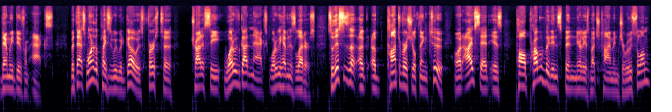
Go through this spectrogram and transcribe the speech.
than we do from Acts. But that's one of the places we would go is first to try to see what we've got in Acts, what do we have in his letters. So this is a, a, a controversial thing too. And what I've said is Paul probably didn't spend nearly as much time in Jerusalem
